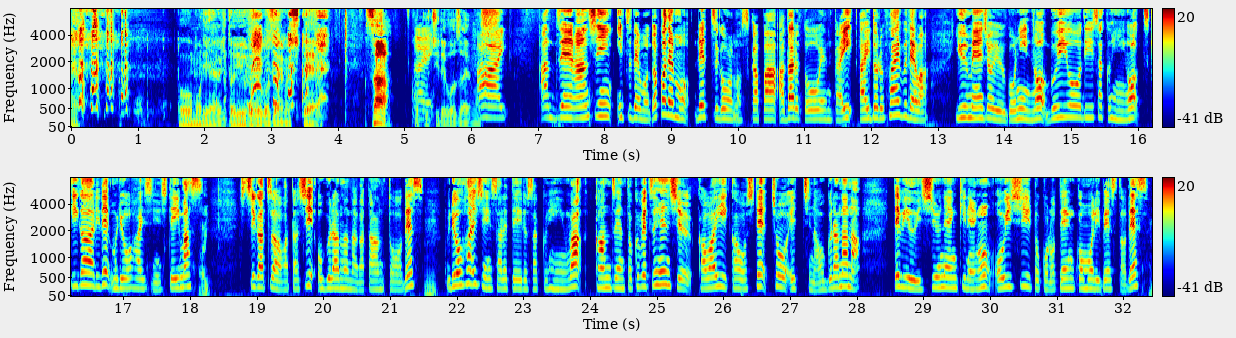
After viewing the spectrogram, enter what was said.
大盛り上がりということでございまして。さあ、はい告知でございます。はーい。安全安心、いつでもどこでも、レッツゴーのスカパーアダルト応援隊アイドル5では、有名女優5人の VOD 作品を月替わりで無料配信しています。はい7月は私、小倉奈々が担当です。無料配信されている作品は、完全特別編集、可愛い顔して超エッチな小倉奈々、デビュー1周年記念、美味しいところてんこ盛りベストです。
